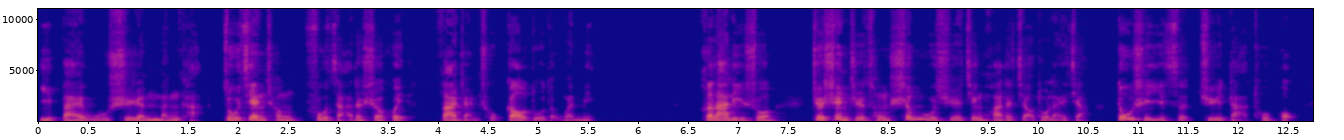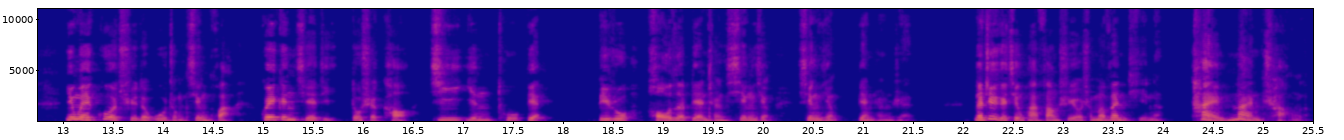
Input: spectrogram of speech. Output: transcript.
一百五十人门槛，组建成复杂的社会，发展出高度的文明。赫拉利说，这甚至从生物学进化的角度来讲，都是一次巨大突破。因为过去的物种进化，归根结底都是靠基因突变，比如猴子变成猩猩，猩猩变成人。那这个进化方式有什么问题呢？太漫长了。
